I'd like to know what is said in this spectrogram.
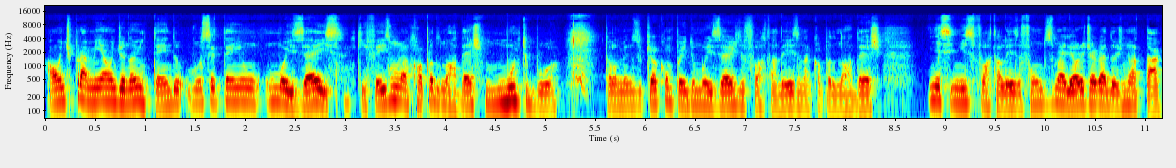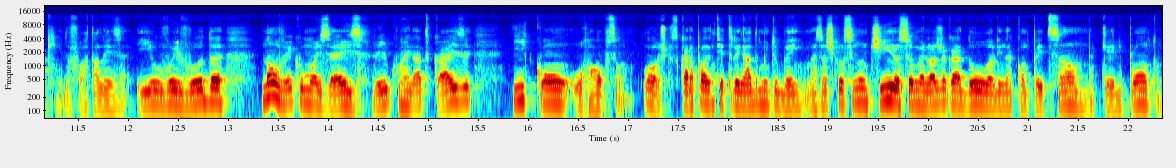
onde para mim é onde eu não entendo. Você tem um, um, Moisés que fez uma Copa do Nordeste muito boa, pelo menos o que eu acompanhei do Moisés do Fortaleza na Copa do Nordeste. E nesse início Fortaleza foi um dos melhores jogadores no ataque do Fortaleza. E o Voivoda não veio com o Moisés, veio com o Renato Kaiser e com o Robson. Lógico, os caras podem ter treinado muito bem, mas acho que você não tira o seu melhor jogador ali na competição, naquele ponto,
